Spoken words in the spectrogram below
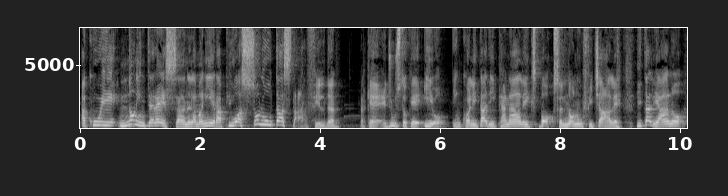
a cui non interessa nella maniera più assoluta Starfield. Perché è giusto che io, in qualità di canale Xbox non ufficiale italiano,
